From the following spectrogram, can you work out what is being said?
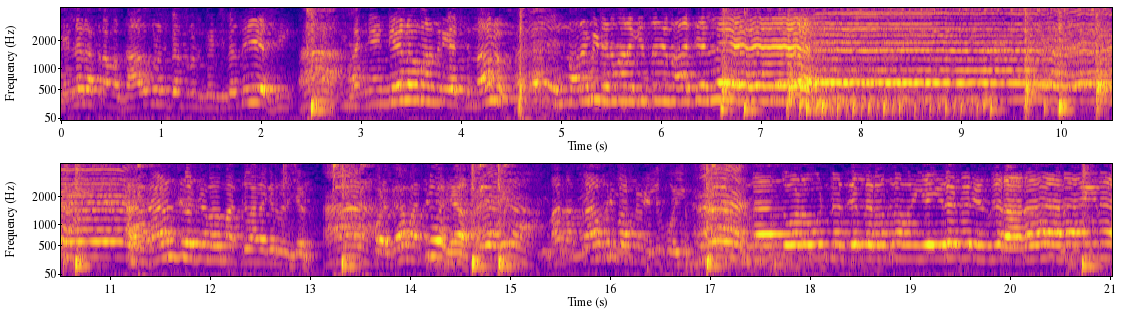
చెల్లె రత్నమ్మ సాధుకుడు పెంచుకుని పెంచి పెద్ద చేసి పన్నెండేళ్ళు మన తిరిగి వచ్చినాడు మన బిడ్డను మనకిస్తుంది మా చెల్లె శివచంద్ర మంత్రి వాళ్ళ దగ్గర పిలిచాడు. కొడుక మంత్రి మా రత్నాపురి పట్నం వెళ్ళిపోయి. నా తోడ ఉన్న చెల్లె రత్నమని ఏ విధంగా తీసుకురారా నాయనా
